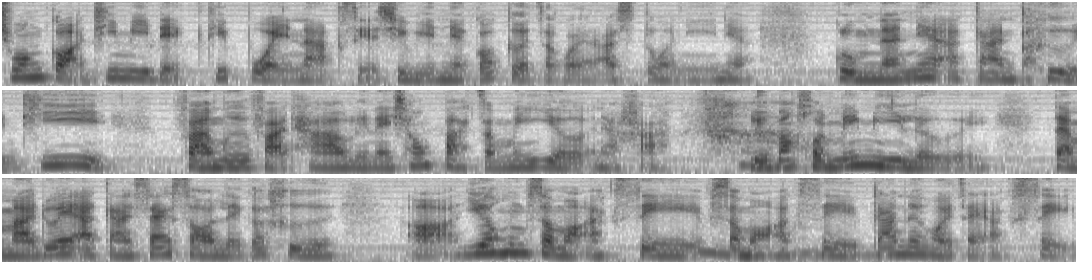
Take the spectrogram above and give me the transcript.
ช่วงก่อนที่มีเด็กที่ป่วยหนักเสียชีวิตเนี่ยก็เกิดจากไวรัสตัวนี้เนี่ยกลุ่มนั้นเนี่ยอาการผื่นที่ฝ่ามือฝ่าเท้าหรือในช่องปากจะไม่เยอะนะคะ หรือบางคนไม่มีเลย แต่มาด้วยอาการแทรกซ้อนเลยก็คือเยื่อหุ้มสมองอักเสบ สมองอักเสบกล้ามเนื้อหัวใจอักเสบ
